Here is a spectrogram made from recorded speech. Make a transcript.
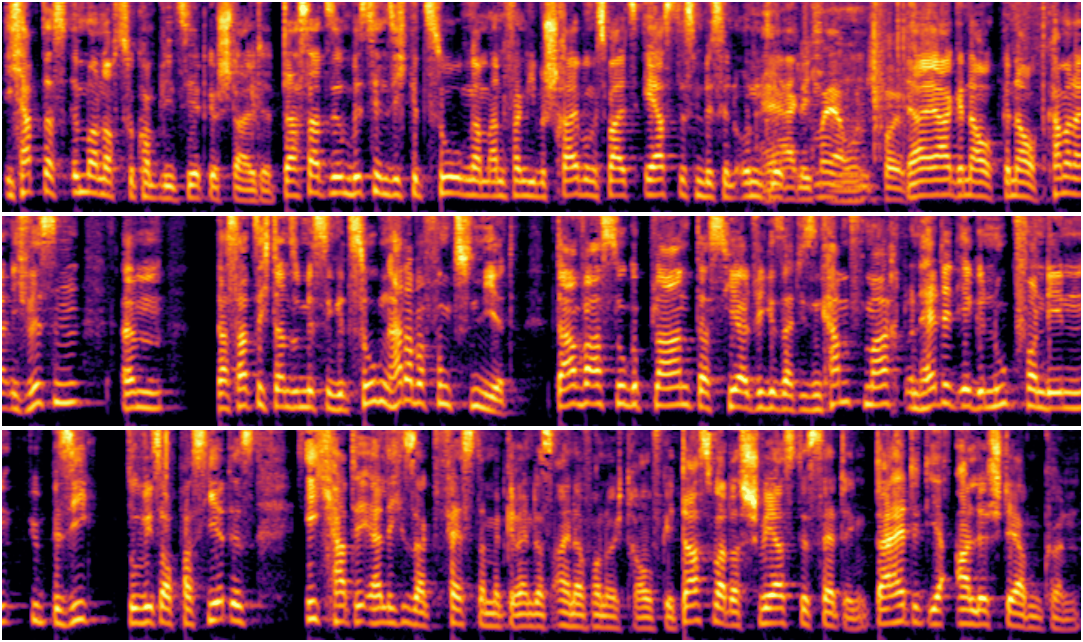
ich habe das immer noch zu kompliziert gestaltet. Das hat so ein bisschen sich gezogen am Anfang die Beschreibung. Es war als erstes ein bisschen Ja, unglücklich. kann man ja. Ja, ja, genau, genau. Kann man halt nicht wissen. Ähm, das hat sich dann so ein bisschen gezogen, hat aber funktioniert. Da war es so geplant, dass hier halt, wie gesagt, diesen Kampf macht und hättet ihr genug von denen besiegt, so wie es auch passiert ist. Ich hatte ehrlich gesagt fest damit gerechnet, dass einer von euch drauf geht. Das war das schwerste Setting. Da hättet ihr alle sterben können.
